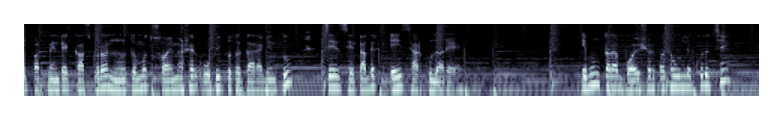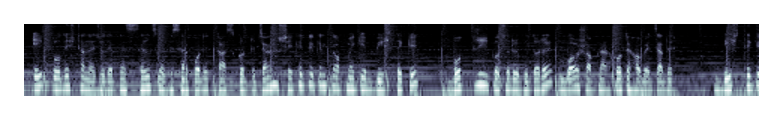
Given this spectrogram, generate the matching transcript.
ডিপার্টমেন্টে কাজ করার ন্যূনতম ছয় মাসের অভিজ্ঞতা তারা কিন্তু চেয়েছে তাদের এই সার্কুলারে। এবং তারা বয়সের কথা উল্লেখ করেছে, এই প্রতিষ্ঠানে যদি আপনি সেলস অফিসার পদে কাজ করতে চান, সেক্ষেত্রে কিন্তু আপনাকে বিশ থেকে বত্রিশ বছরের ভিতরে বয়স আপনার হতে হবে। যাদের বিশ থেকে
